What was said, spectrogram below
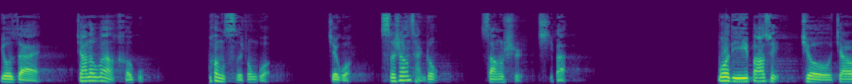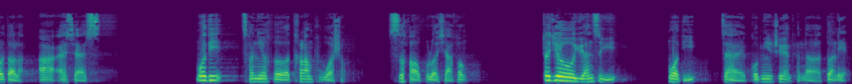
又在加勒万河谷。碰瓷中国，结果死伤惨重，丧事喜办。莫迪八岁就加入到了 RSS。莫迪曾经和特朗普握手，丝毫不落下风，这就源自于莫迪在国民志愿团的锻炼。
